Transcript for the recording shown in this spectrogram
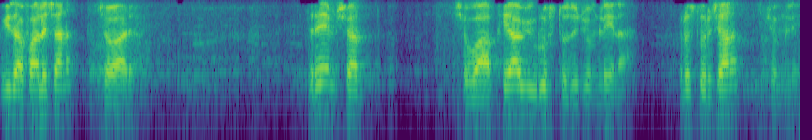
وی د افعال شنه جوارح دریم شرط چې واقعا وی رستو د جملې نه رستور چانه جمله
